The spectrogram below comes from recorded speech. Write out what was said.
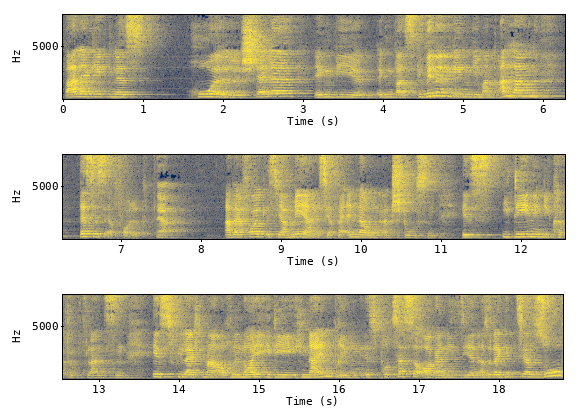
Wahlergebnis, hohe Stelle, irgendwie irgendwas gewinnen gegen jemand anderen. Mhm. Das ist Erfolg. Ja. Aber Erfolg ist ja mehr, ist ja Veränderung anstoßen ist Ideen in die Köpfe pflanzen, ist vielleicht mal auch eine neue Idee hineinbringen, ist Prozesse organisieren. Also da gibt es ja so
